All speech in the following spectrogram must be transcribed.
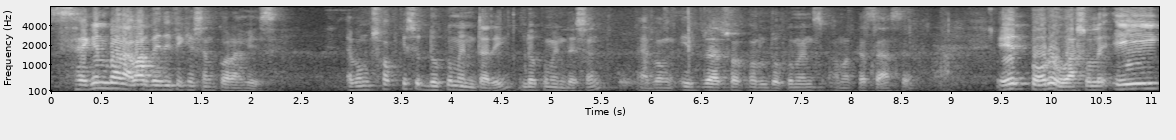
সেকেন্ডবার আবার ভেরিফিকেশন করা হয়েছে। এবং সব কিছু ডকুমেন্টারি ডকুমেন্টেশন এবং ইদ্রার সকল ডকুমেন্টস আমার কাছে আছে। এরপরও আসলে এই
